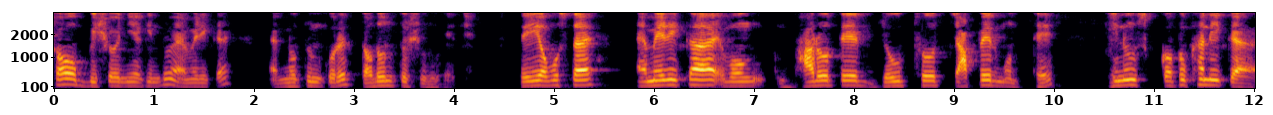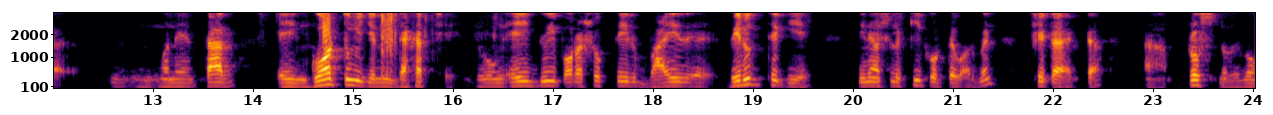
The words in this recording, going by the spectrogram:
সব বিষয় নিয়ে কিন্তু আমেরিকায় এক নতুন করে তদন্ত শুরু হয়েছে। তো এই অবস্থায় আমেরিকা এবং ভারতের যৌথ চাপের মধ্যে ইনুস কতখানি মানে তার এই গড় তুমি যেন দেখাচ্ছে এবং এই দুই পরাশক্তির বাইরে, বিরুদ্ধে গিয়ে তিনি আসলে কি করতে পারবেন, সেটা একটা প্রশ্ন এবং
